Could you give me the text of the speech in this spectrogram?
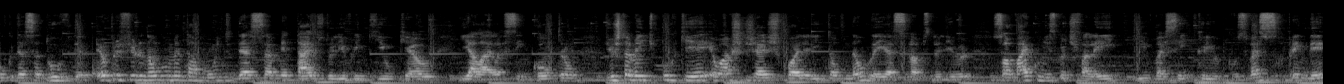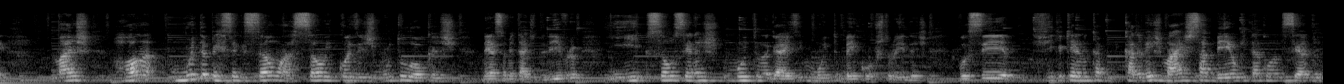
pouco dessa dúvida. Eu prefiro não comentar muito dessa metade do livro em que o Kel e a Layla se encontram, justamente porque eu acho que já é spoiler, então não leia a sinopse do livro, só vai com isso que eu te falei e vai ser incrível, você vai se surpreender, mas rola muita perseguição, ação e coisas muito loucas nessa metade do livro, e são cenas muito legais e muito bem construídas. Você fica querendo cada vez mais saber o que está acontecendo,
